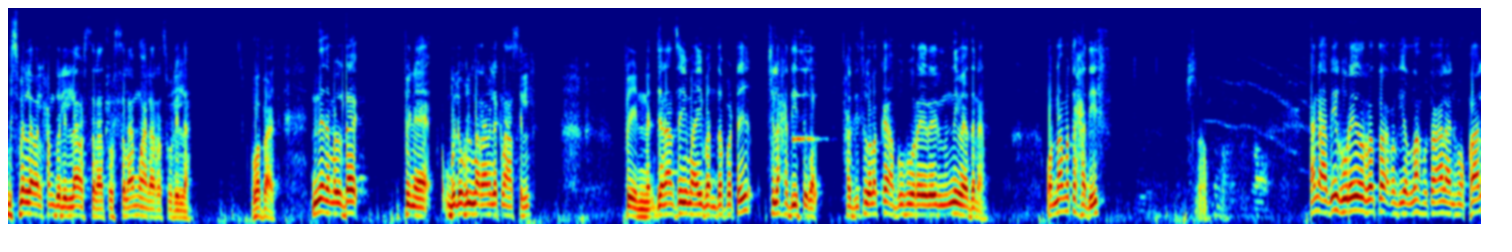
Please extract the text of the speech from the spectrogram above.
ബിസ്മില്ല അലഹമുല്ല വസ്സലാത്തു വസ്സലാമു അല റസൂലില്ല വബാദ് ഇന്ന് നമ്മളുടെ പിന്നെ ബുലുഹുൽ മറാമിലെ ക്ലാസ്സിൽ പിന്നെ ജനാസയുമായി ബന്ധപ്പെട്ട് ചില ഹദീസുകൾ ഹദീസുകളൊക്കെ അബൂ ഹുറൈറയിൽ നിന്ന് നിവേദനമാണ് ഒന്നാമത്തെ ഹദീസ് عن أبي هريرة رضي الله تعالى عنه قال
